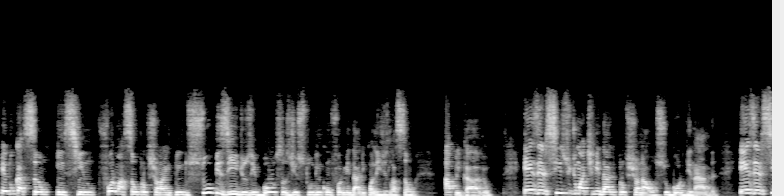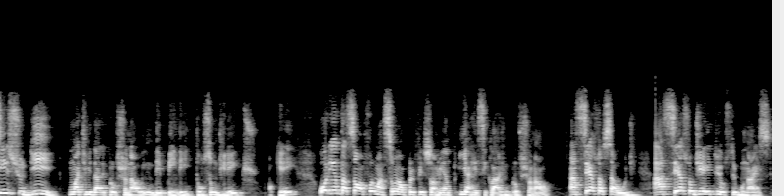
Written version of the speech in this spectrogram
educação, ensino, formação profissional, incluindo subsídios e bolsas de estudo em conformidade com a legislação aplicável, exercício de uma atividade profissional subordinada, exercício de uma atividade profissional independente, então são direitos, ok? Orientação à formação e ao aperfeiçoamento e à reciclagem profissional, acesso à saúde, acesso ao direito e aos tribunais.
